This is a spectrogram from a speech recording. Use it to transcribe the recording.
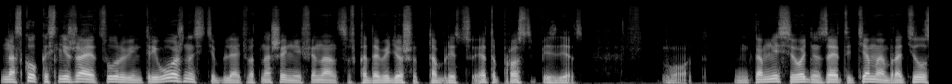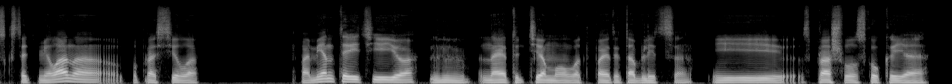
насколько снижается уровень тревожности, блядь, в отношении финансов, когда ведешь эту таблицу, это просто пиздец. Вот. Ко мне сегодня за этой темой обратилась, кстати, Милана, попросила поменторить ее mm-hmm. на эту тему, вот по этой таблице, и спрашивала, сколько я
